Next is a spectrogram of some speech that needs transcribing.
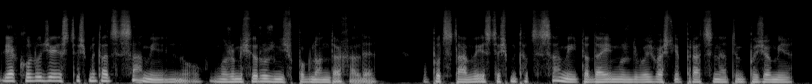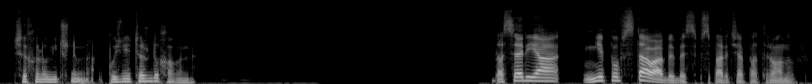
jako ludzie jesteśmy tacy sami. No, możemy się różnić w poglądach, ale u podstawy jesteśmy tacy sami i to daje możliwość właśnie pracy na tym poziomie psychologicznym, a później też duchowym. Ta seria nie powstałaby bez wsparcia patronów.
